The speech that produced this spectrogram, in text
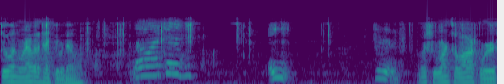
doing whatever the heck you were doing. No, I could have just eat food. Wish you weren't so awkward.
